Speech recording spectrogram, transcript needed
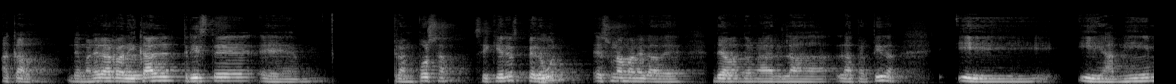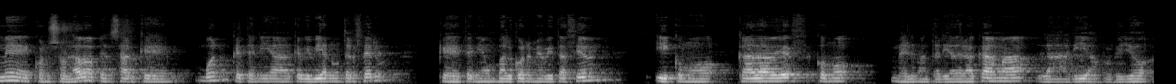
acaba de manera radical, triste, eh, tramposa, si quieres, pero bueno, es una manera de, abandonar la, la partida. Y, y a mí me consolaba pensar que, bueno, que tenía, que vivía en un tercero, que tenía un balcón en mi habitación y como cada vez, como me levantaría de la cama, la haría, porque yo,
